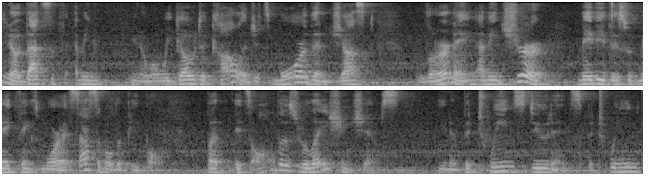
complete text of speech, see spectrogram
you know, that's th- I mean, you know, when we go to college, it's more than just learning. I mean, sure, maybe this would make things more accessible to people, but it's all those relationships, you know, between students, between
